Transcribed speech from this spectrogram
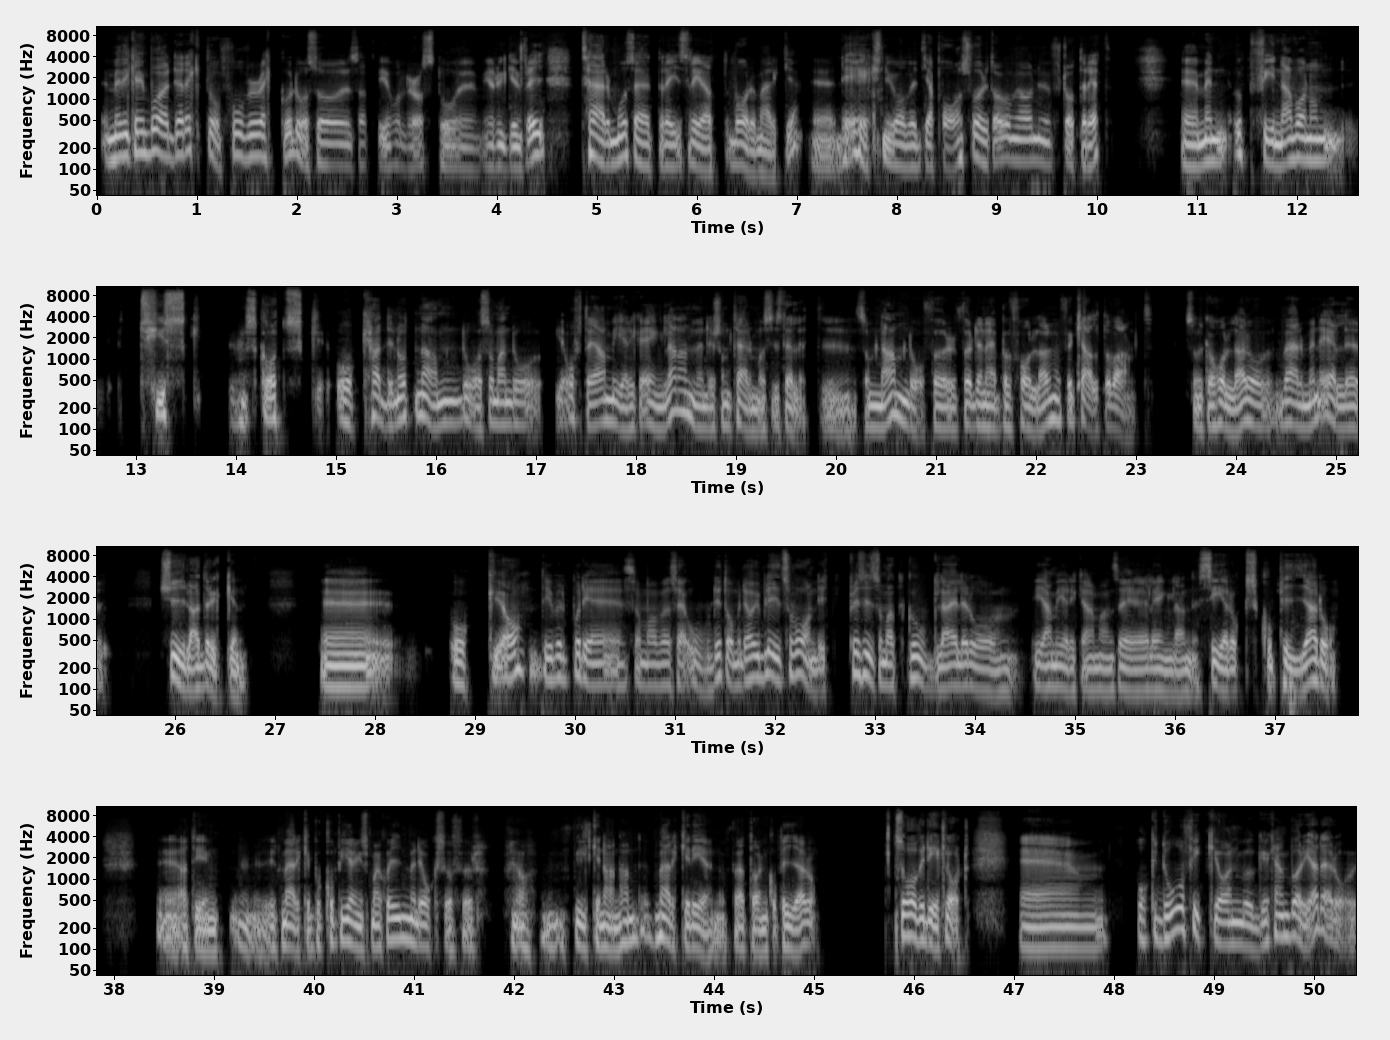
Men vi kan ju bara direkt då, får vi record då så, så att vi håller oss då eh, med ryggen fri. Termos är ett registrerat varumärke. Eh, det ägs nu av ett japanskt företag om jag nu förstått det rätt. Eh, men uppfinnaren var någon tysk, skotsk och hade något namn då som man då ofta i Amerika och England använder som termos istället. Som namn då för, för den här behållaren för kallt och varmt. Som ska hålla då värmen eller kyla drycken. Ja, det är väl på det som man vill säga ordet då, men det har ju blivit så vanligt, precis som att googla eller då i Amerika när man säger, eller England, Xerox kopia då. Eh, att det är ett märke på kopieringsmaskin, men det är också för ja, vilken annan märke det är för att ta en kopia då. Så har vi det klart. Ehm, och då fick jag en mugg, jag kan börja där då,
